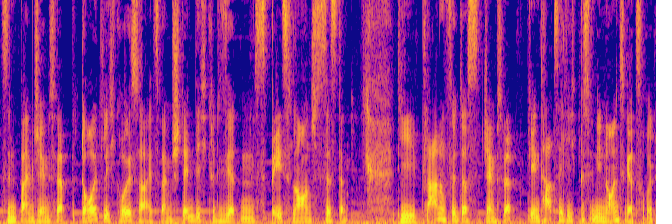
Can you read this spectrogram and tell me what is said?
sind beim James Webb deutlich größer als beim ständig kritisierten Space Launch System. Die Planung für das James Webb gehen tatsächlich bis in die 90er zurück.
